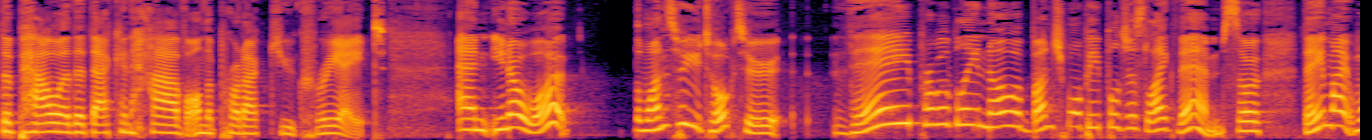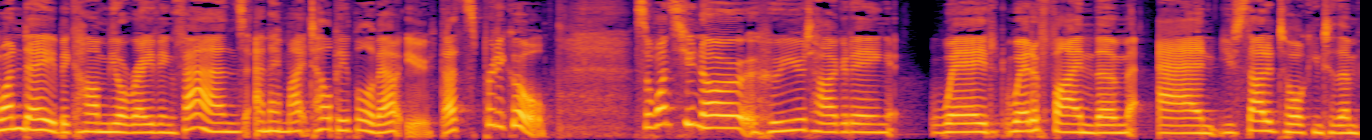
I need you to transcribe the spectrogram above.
the power that that can have on the product you create. And you know what? The ones who you talk to, they probably know a bunch more people just like them. So they might one day become your raving fans and they might tell people about you. That's pretty cool. So once you know who you're targeting, where where to find them and you started talking to them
